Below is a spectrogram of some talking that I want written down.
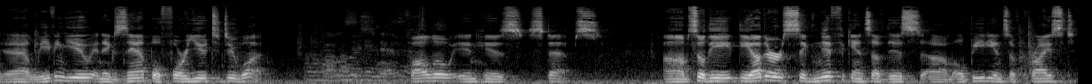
Yeah, leaving you an example for you to do what? Follow in his steps. Um, so the, the other significance of this um, obedience of Christ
